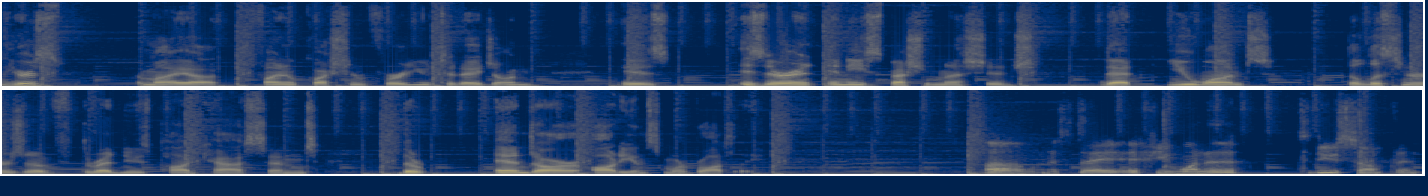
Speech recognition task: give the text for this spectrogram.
here's my uh, final question for you today, John. Is is there any special message that you want the listeners of the Red News podcast and the and our audience more broadly? Uh, I want to say if you want to, to do something,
